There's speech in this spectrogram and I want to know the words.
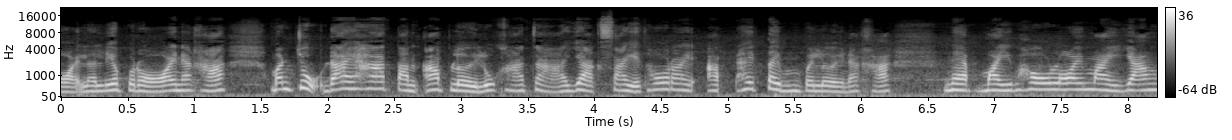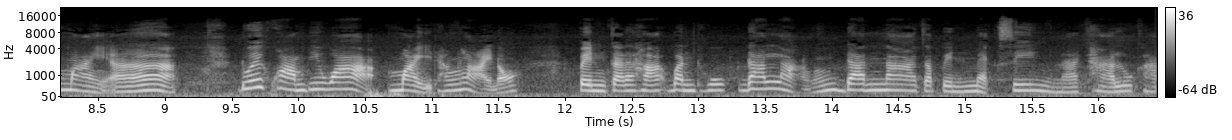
ลอยและเรียบร้อยนะคะ บรรจุได้ 5 ตันอัพเลยลูกค้าจ๋าอยากใส่เท่าไรอัดให้เต็มไปเลยนะคะแหนบใหม่เพาลอยใหม่ยางใหม่อ่าด้วยความที่ว่าใหม่ทั้งหลายเนาะ เป็นกระทะบรรทุกด้านหลัง ด้านหน้าจะเป็นแม็กซิ่งนะคะ ลูกค้า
